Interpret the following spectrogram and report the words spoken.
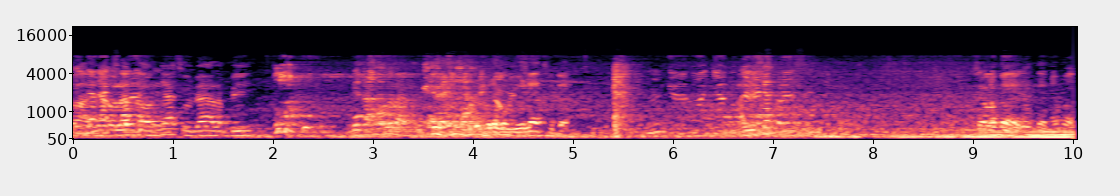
Soalnya ulang tahunnya sudah lebih Berapa bulan? Berapa bulan sudah? Ayo Syat. Saya nambah, enggak nambah.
